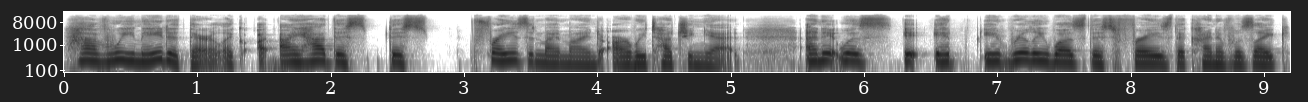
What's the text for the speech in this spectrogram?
have we made it there? Like I had this this phrase in my mind are we touching yet? And it was it it it really was this phrase that kind of was like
